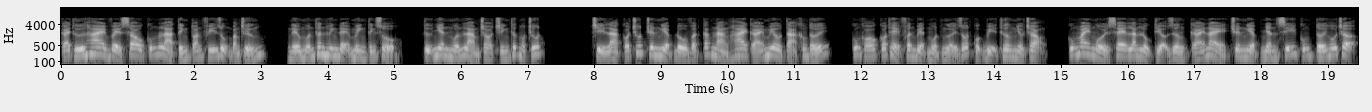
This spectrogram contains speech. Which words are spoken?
Cái thứ hai về sau cũng là tính toán phí dụng bằng chứng, nếu muốn thân huynh đệ mình tính sổ, tự nhiên muốn làm cho chính thức một chút. Chỉ là có chút chuyên nghiệp đồ vật các nàng hai cái miêu tả không tới, cũng khó có thể phân biệt một người rốt cuộc bị thương nhiều trọng, cũng may ngồi xe lăn lục thiệu dương cái này chuyên nghiệp nhân sĩ cũng tới hỗ trợ,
